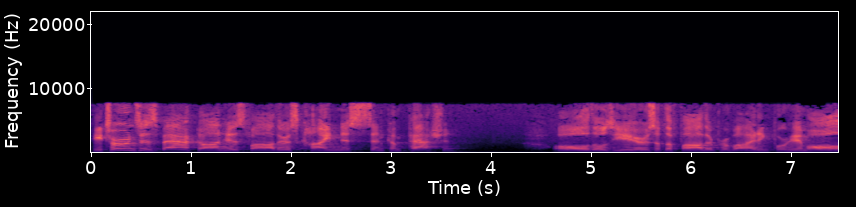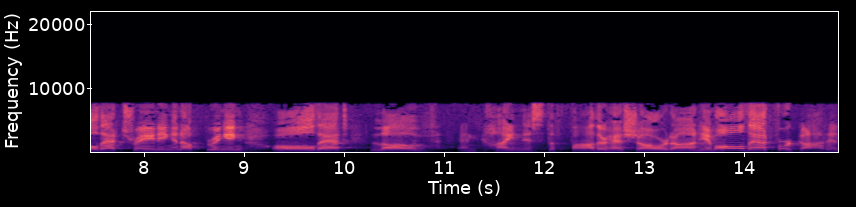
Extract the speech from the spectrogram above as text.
He turns his back on his father's kindness and compassion all those years of the Father providing for him, all that training and upbringing, all that love and kindness the Father has showered on him, all that forgotten.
